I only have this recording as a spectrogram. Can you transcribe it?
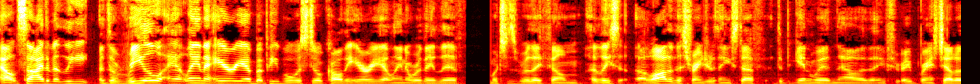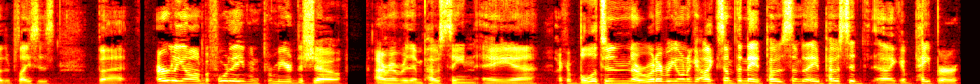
outside of the, the real Atlanta area, but people would still call the area Atlanta where they live, which is where they film at least a lot of the Stranger Things stuff to begin with. Now they've branched out other places. But early on, before they even premiered the show, I remember them posting a uh, like a bulletin or whatever you want to like something they had posted. Something they had posted uh, like a paper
